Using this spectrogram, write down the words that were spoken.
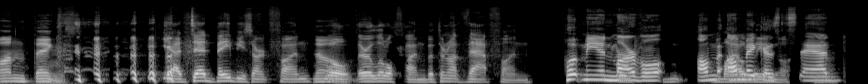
Fun things. Yeah, dead babies aren't fun. No. Well, they're a little fun, but they're not that fun. Put me in They're Marvel. m- I'll, m- I'll make a mildly no- no. sad,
